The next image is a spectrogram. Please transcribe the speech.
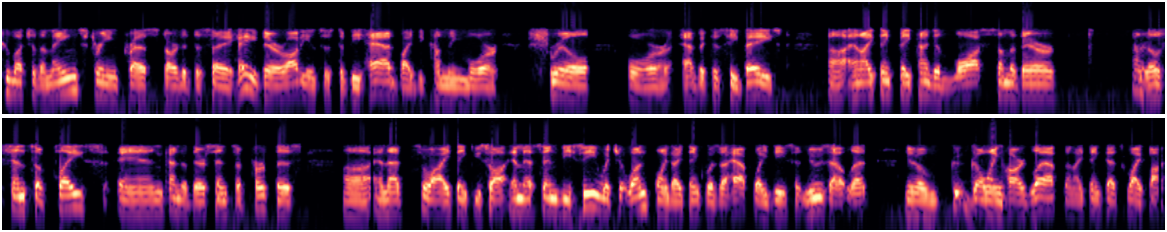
too much of the mainstream press started to say, "Hey, there are audiences to be had by becoming more shrill or advocacy based." Uh, and I think they kind of lost some of their, I don't know, sense of place and kind of their sense of purpose. Uh, and that's why I think you saw MSNBC, which at one point I think was a halfway decent news outlet, you know, g- going hard left. And I think that's why Fox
